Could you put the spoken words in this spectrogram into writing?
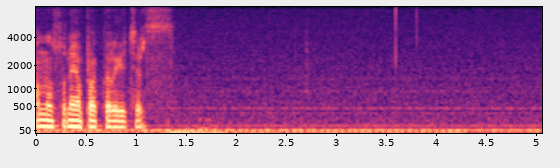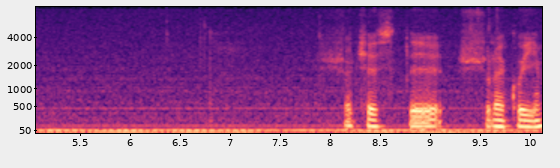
Ondan sonra yapraklara geçeriz. Şu chest'i şuraya koyayım.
